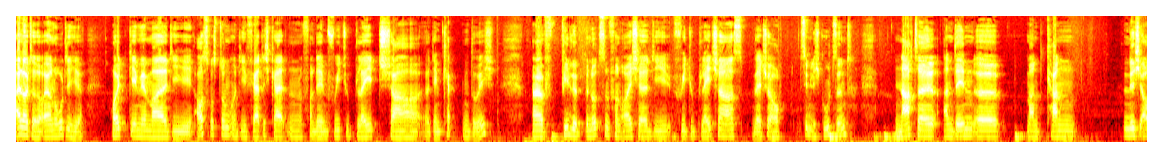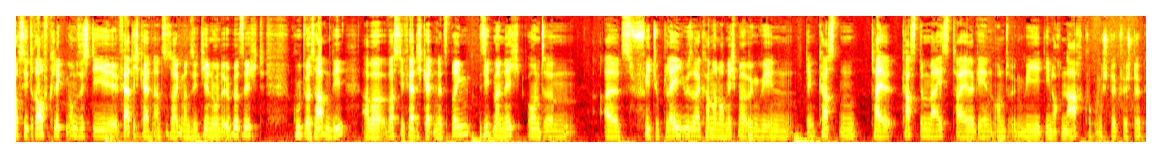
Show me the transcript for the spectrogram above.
Hi Leute, euer Note hier. Heute gehen wir mal die Ausrüstung und die Fertigkeiten von dem Free-to-Play-Char, äh, dem Captain, durch. Äh, viele benutzen von euch ja die Free-to-Play-Chars, welche auch ziemlich gut sind. Nachteil an denen, äh, man kann nicht auf sie draufklicken, um sich die Fertigkeiten anzuzeigen. Man sieht hier nur in der Übersicht, gut, was haben die, aber was die Fertigkeiten jetzt bringen, sieht man nicht und ähm, als Free-to-Play-User kann man noch nicht mal irgendwie in den Custom Teil, Customize-Teil gehen und irgendwie die noch nachgucken, Stück für Stück.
